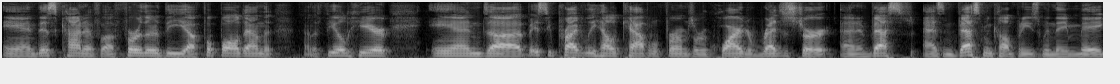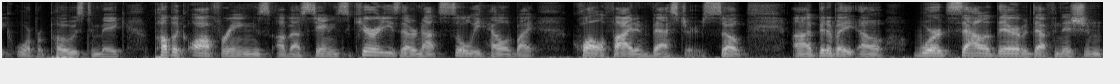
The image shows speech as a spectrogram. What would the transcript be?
and this kind of uh, furthered the uh, football down the down the field here. And uh, basically, privately held capital firms are required to register and invest as investment companies when they make or propose to make public offerings of outstanding securities that are not solely held by qualified investors. So, uh, a bit of a, a word salad there of a definition.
